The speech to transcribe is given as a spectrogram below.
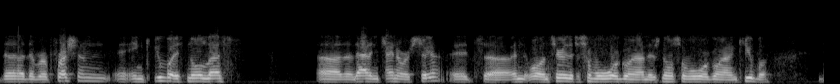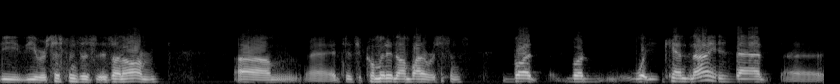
the the repression in Cuba is no less uh, than that in China or Syria. It's uh, and, well, in Syria there's a civil war going on. There's no civil war going on in Cuba. The the resistance is, is unarmed. Um, it's, it's a committed nonviolent resistance. But but what you can't deny is that uh,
